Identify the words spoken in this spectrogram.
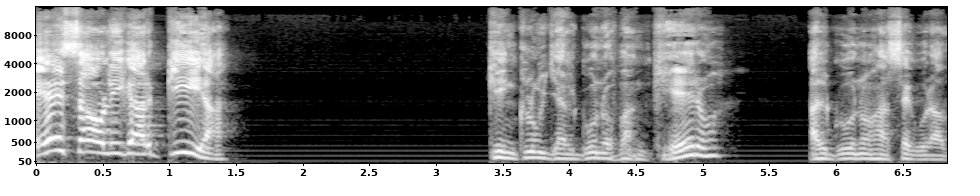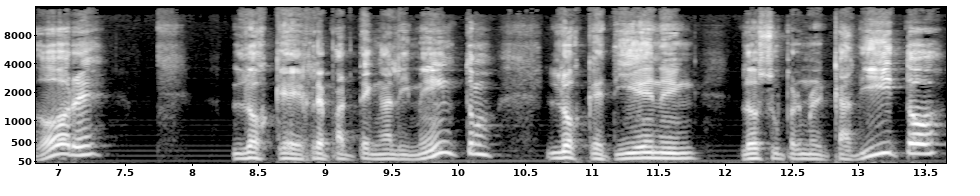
esa oligarquía que incluye algunos banqueros, algunos aseguradores, los que reparten alimentos, los que tienen los supermercaditos,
